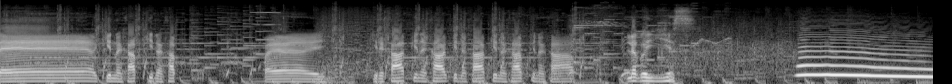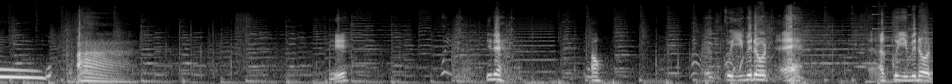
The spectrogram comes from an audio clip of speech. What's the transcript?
แล้วกินนะครับกินนะครับ ไปกินนะครับกินนะครับกินนะครับกินนะครับกินนะครับ แล้วก็ yes วู้อ่าเอ๊ะนี่เนี่ยเอาเอ้ยกูยิงไม่โดนเอ๊ะกูยิงไม่โดน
